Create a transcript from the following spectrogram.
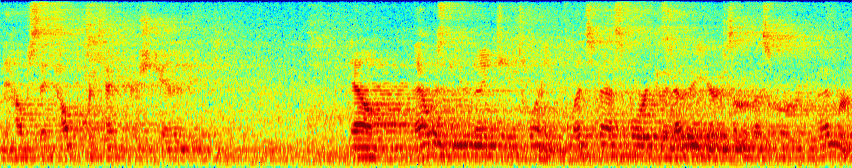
and help, help protect Christianity. Now, that was the year 1920. Let's fast forward to another year some of us will remember.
